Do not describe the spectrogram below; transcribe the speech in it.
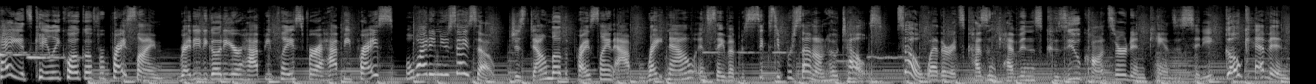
Hey, it's Kaley Cuoco for Priceline. Ready to go to your happy place for a happy price? Well, why didn't you say so? Just download the Priceline app right now and save up to 60% on hotels. So, whether it's Cousin Kevin's Kazoo concert in Kansas City, go Kevin,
